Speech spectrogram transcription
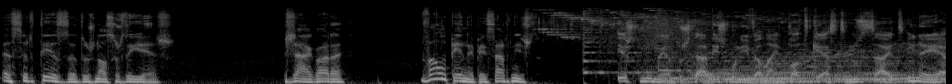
a certeza dos nossos dias? Já agora, vale a pena pensar nisto. Este momento está disponível em podcast no site e na app.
